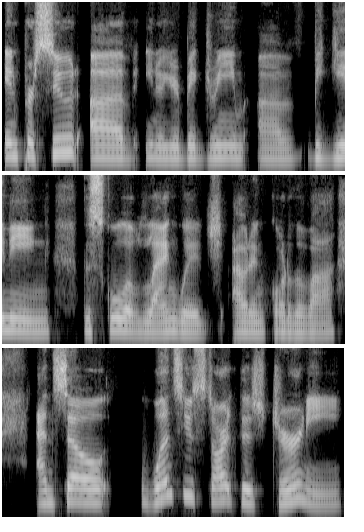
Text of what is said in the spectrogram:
in pursuit of, you know, your big dream of beginning the school of language out in Cordoba. And so once you start this journey,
